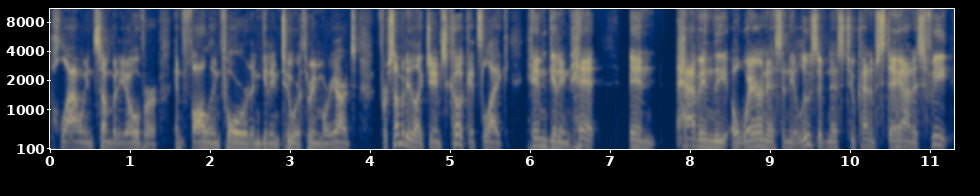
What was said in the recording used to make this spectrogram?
plowing somebody over and falling forward and getting two or three more yards. For somebody like James Cook, it's like him getting hit and having the awareness and the elusiveness to kind of stay on his feet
